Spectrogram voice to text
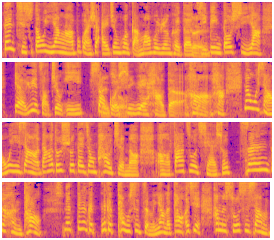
但其实都一样啊，不管是癌症或感冒或任何的疾病都是一样，要越早就医，效果是越好的。哈哈。那我想要问一下啊，大家都说带状疱疹呢，呃，发作起来时候真的很痛。那那个那个痛是怎么样的痛？而且他们说是像。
